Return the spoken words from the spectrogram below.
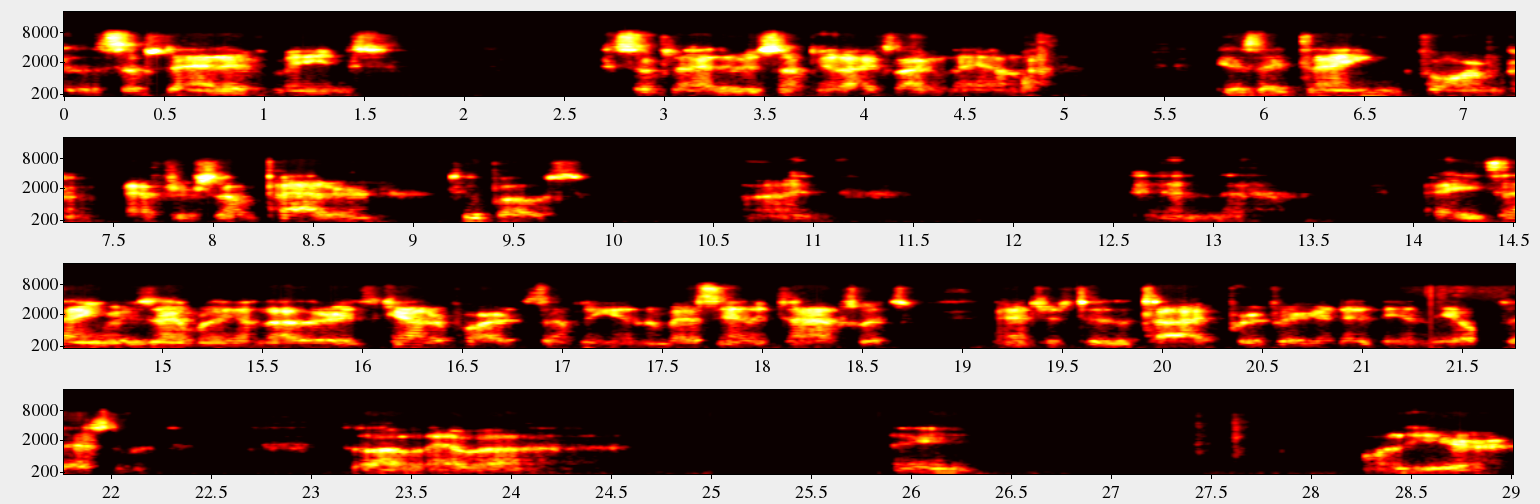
a substantive means substantive is something that acts like a noun, is a thing formed after some pattern, tupos, right? And uh, a thing resembling another, its counterpart, something in the Messianic times which answers to the type prefiguring it in the Old Testament. So I'll have a, a one here.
